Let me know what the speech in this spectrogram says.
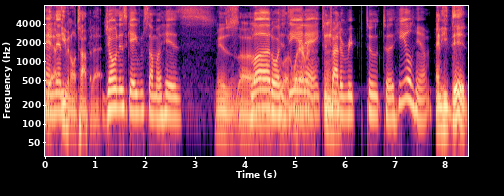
And yeah, then even on top of that, Jonas gave him some of his his uh, blood or his blood, DNA whatever. to mm-hmm. try to re- to to heal him. And he did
